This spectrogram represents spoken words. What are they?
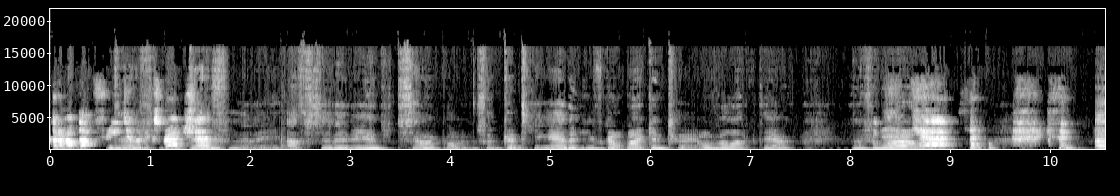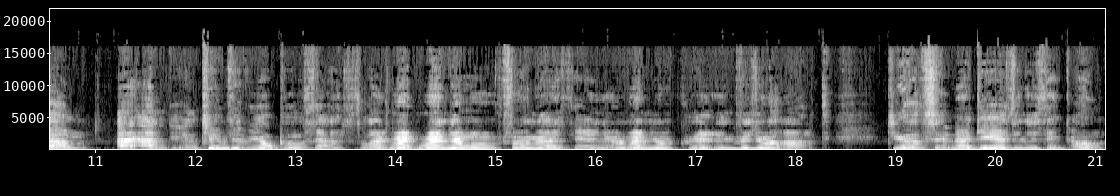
got to have that freedom yeah, of expression. Definitely, absolutely, and so important. So good to hear that you've got back into it over lockdown as well. yeah. um, and, and in terms of your process, like when you're songwriting and when you're creating visual art, do you have certain ideas and you think, oh,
